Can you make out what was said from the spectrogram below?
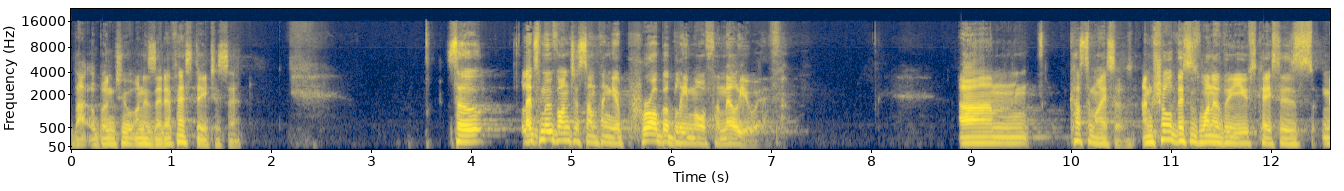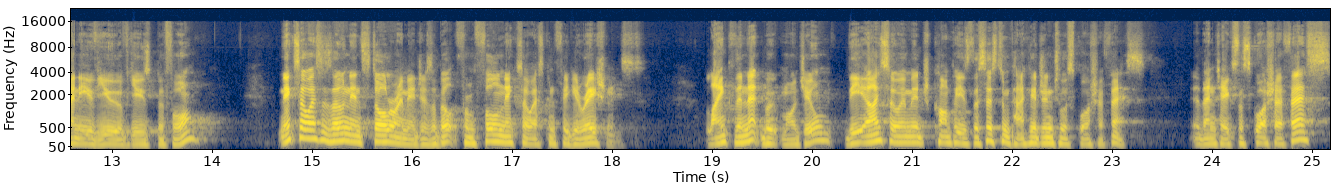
that Ubuntu on a ZFS dataset. So let's move on to something you're probably more familiar with. Um, custom ISOs. I'm sure this is one of the use cases many of you have used before. NixOS's own installer images are built from full NixOS configurations. Like the netboot module, the ISO image copies the system package into a squashfs. It then takes the squashfs,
